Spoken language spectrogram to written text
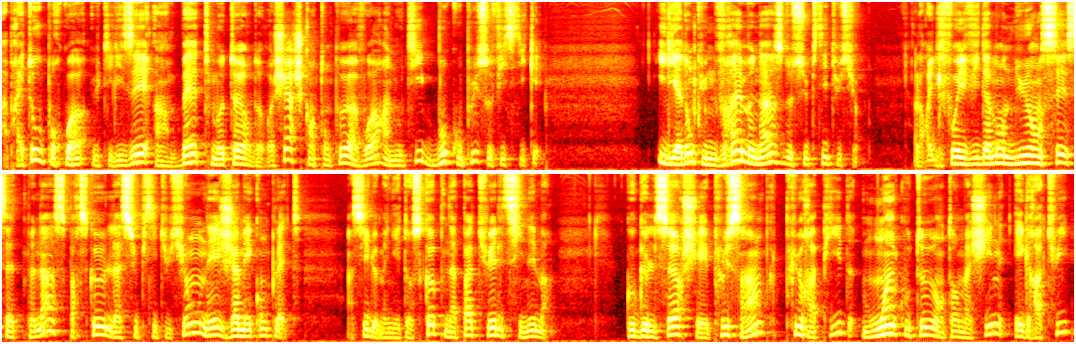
Après tout, pourquoi utiliser un bête moteur de recherche quand on peut avoir un outil beaucoup plus sophistiqué? Il y a donc une vraie menace de substitution. Alors il faut évidemment nuancer cette menace parce que la substitution n'est jamais complète. Ainsi le magnétoscope n'a pas tué le cinéma. Google Search est plus simple, plus rapide, moins coûteux en temps machine et gratuit,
